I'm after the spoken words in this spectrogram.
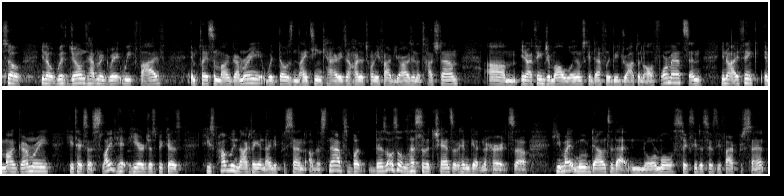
So, you know, with Jones having a great week five in place of Montgomery with those 19 carries, 125 yards, and a touchdown, um, you know, I think Jamaal Williams can definitely be dropped in all formats. And, you know, I think in Montgomery, he takes a slight hit here just because he's probably not going to get 90% of the snaps, but there's also less of a chance of him getting hurt. So he might move down to that normal 60 to 65%,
